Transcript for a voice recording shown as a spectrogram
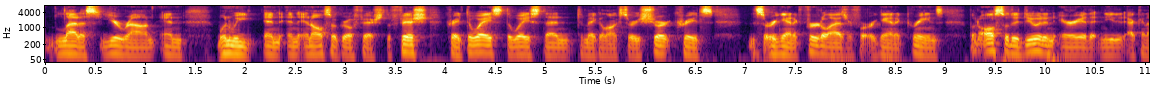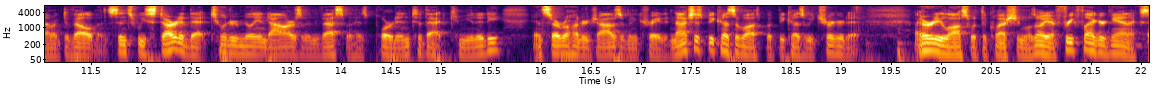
lettuce year round and when we and, and and also grow fish the fish create the waste the waste then to make a long story short creates this organic fertilizer for organic greens, but also to do it in an area that needed economic development. Since we started that, $200 million of investment has poured into that community, and several hundred jobs have been created, not just because of us, but because we triggered it. I already lost what the question was. Oh, yeah, Freak Flag Organics.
